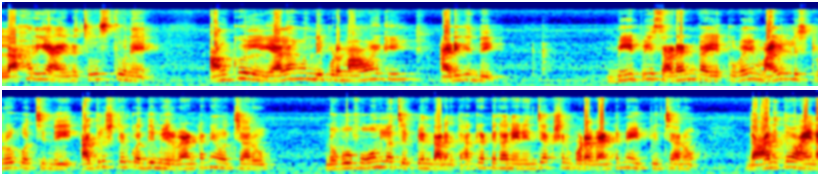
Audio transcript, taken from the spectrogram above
లహరి ఆయన్ని చూస్తూనే అంకుల్ ఎలా ఉంది ఇప్పుడు మావయ్యకి? అడిగింది. బీపీ సడన్గా ఎక్కువై మైల్డ్ స్ట్రోక్ వచ్చింది. అదృష్టం కొద్దీ మీరు వెంటనే వచ్చారు. నువ్వు ఫోన్లో చెప్పిన దానికి తగ్గట్టుగా నేను ఇంజెక్షన్ కూడా వెంటనే ఇప్పించాను. దానితో ఆయన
